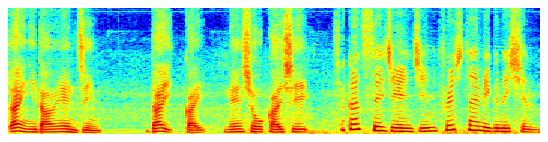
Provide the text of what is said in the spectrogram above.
第2弾エンジン第1回燃焼開始 Second stage engine, first time ignition.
